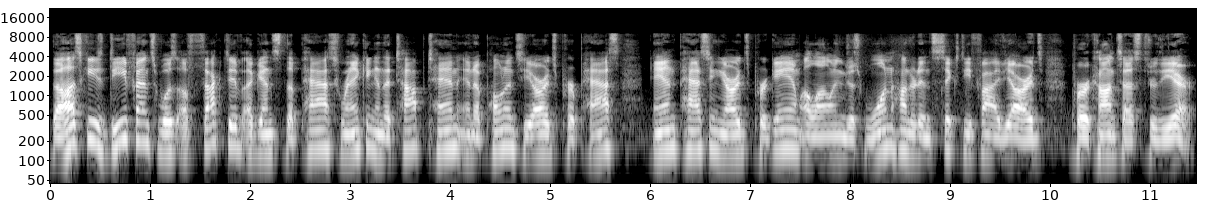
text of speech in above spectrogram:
The Huskies' defense was effective against the pass, ranking in the top 10 in opponents' yards per pass and passing yards per game, allowing just 165 yards per contest through the air.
